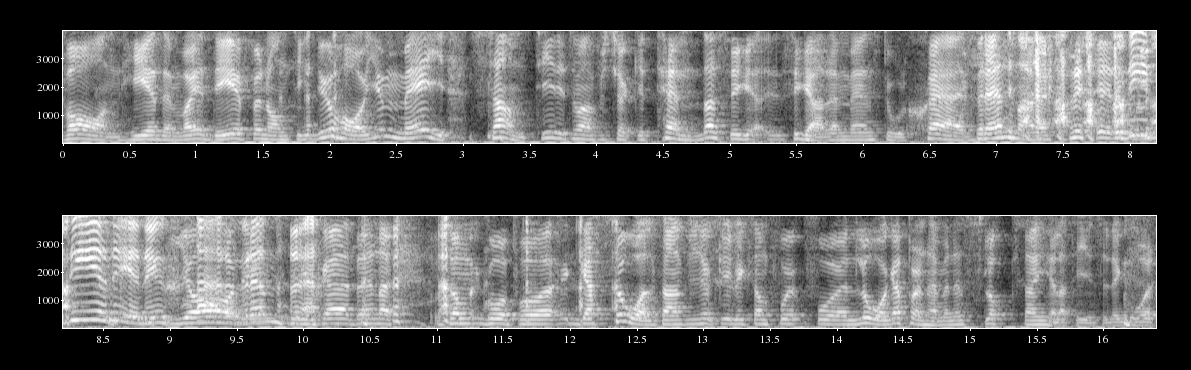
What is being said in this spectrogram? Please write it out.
Vanheden. Vad är det för någonting? Du har ju mig! Samtidigt som han försöker tända cig- cigarren med en stor skärbrännare. Det är det det är, det är en Ja, det är en skärbrännare! skärbrännare som går på gasol så han försöker liksom få, få en låga på den här men den slocknar hela tiden så det går,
